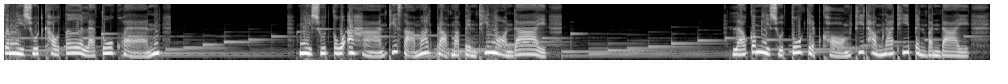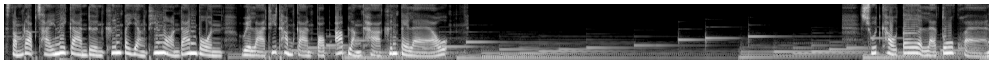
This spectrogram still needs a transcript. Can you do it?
จะมีชุดเคาน์เตอร์และตู้แขวน มีชุดโต๊ะอาหารที่สามารถปรับมาเป็นที่นอนได้ แล้วก็มีชุดตู้เก็บของที่ทำหน้าที่เป็นบันไดสำหรับใช้ในการเดินขึ้นไปยังที่นอนด้านบน เวลาที่ทำการป๊อปอัพหลังคาขึ้นไปแล้ว ชุดเคาน์เตอร์และตู้แขวน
